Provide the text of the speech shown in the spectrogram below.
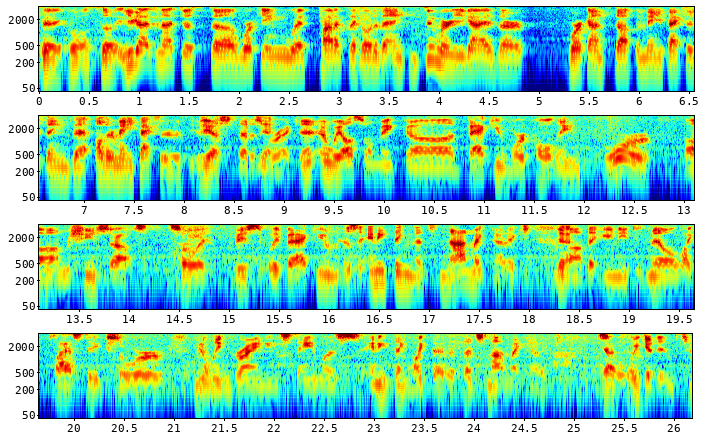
Very cool. So you guys are not just uh, working with products that go to the end consumer. You guys are work on stuff and manufacture things that other manufacturers use. Yes, that is Yeah. correct. And, and we also make uh, vacuum work holding for uh, machine shops. So it basically vacuum is anything that's non-magnetic Yeah. uh, that you need to mill, like plastics or milling, grinding, stainless, anything like that that's non-magnetic. Gotcha. So we get into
